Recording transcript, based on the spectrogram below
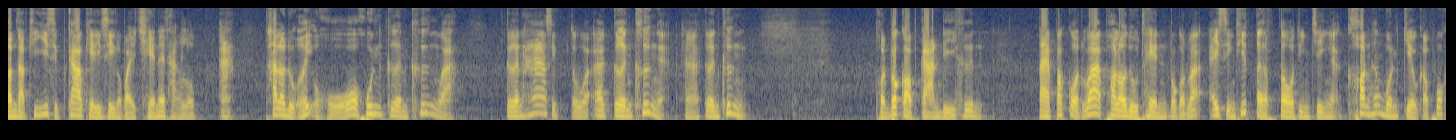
ลำดับที่ 29 KDC ลงไปเชนในทางลบอะถ้าเราดูเอ้ยโอ้โห หุ้นเกินครึ่งว่ะ เกิน 50 ตัวเออเกินครึ่งอะเกินครึ่ง ผลประกอบการดีขึ้น แต่ปรากฏว่าพอเราดูเทรนปรากฏว่าไอสิ่งที่เติบโตจริงๆอะค่อนข้างบนเกี่ยวกับพวก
